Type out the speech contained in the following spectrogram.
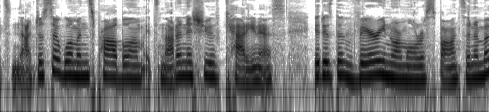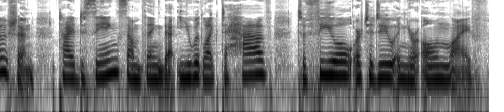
It's not just a woman's problem. It's not an issue of cattiness. It is the very normal response and emotion tied to seeing something that you would like to have, to feel, or to do in your own life.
